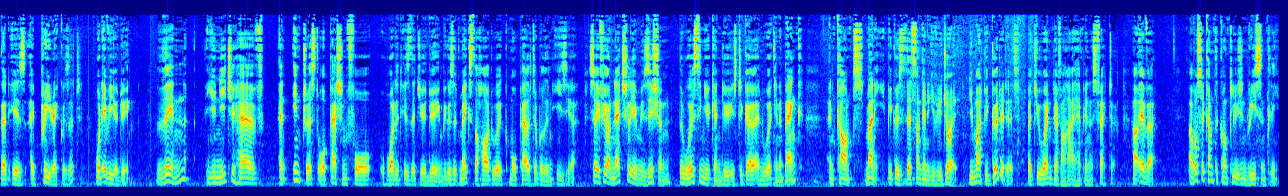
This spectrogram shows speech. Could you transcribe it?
that is a prerequisite, whatever you're doing. Then you need to have an interest or passion for what it is that you're doing because it makes the hard work more palatable and easier. So if you are naturally a musician, the worst thing you can do is to go and work in a bank and count money because that's not going to give you joy. You might be good at it, but you won't have a high happiness factor. However, I've also come to the conclusion recently,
